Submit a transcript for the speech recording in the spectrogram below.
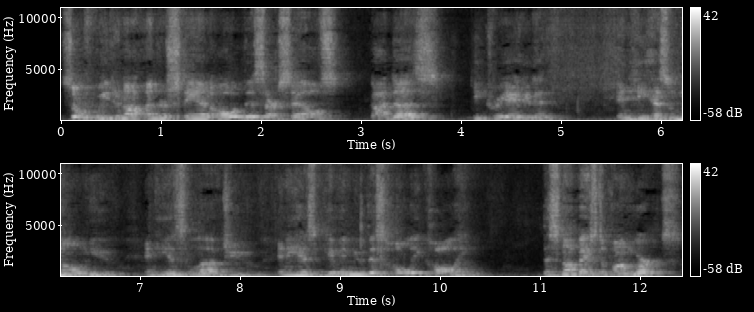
So if we do not understand all of this ourselves, God does. He created it, and He has known you, and He has loved you, and He has given you this holy calling that's not based upon works.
